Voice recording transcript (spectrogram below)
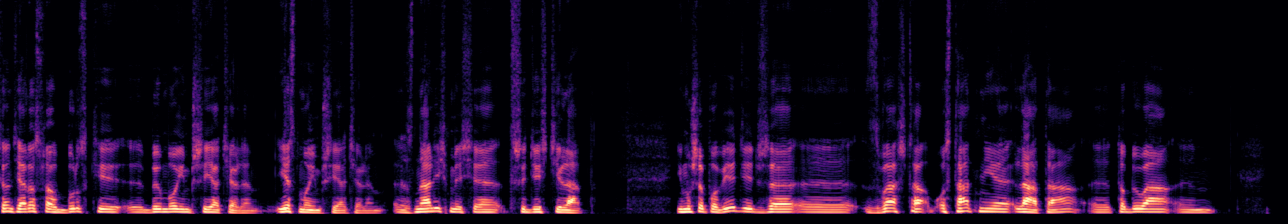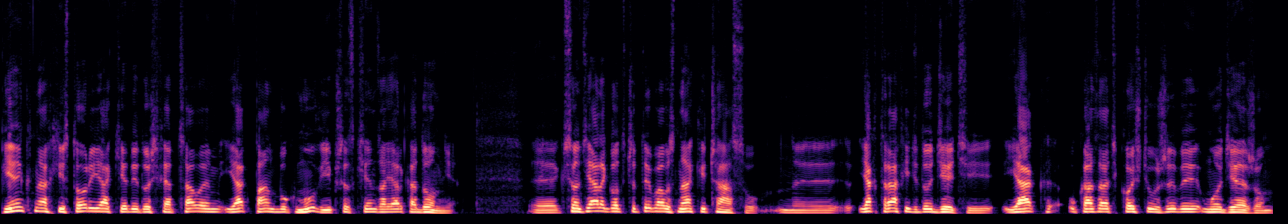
ksiądz Jarosław Burski y, był moim przyjacielem, jest moim przyjacielem. Znaliśmy się 30 lat. I muszę powiedzieć, że y, zwłaszcza ostatnie lata y, to była piękna historia, kiedy doświadczałem, jak Pan Bóg mówi przez księdza Jarka do mnie. E, ksiądz Jarek odczytywał znaki czasu, e, jak trafić do dzieci, jak ukazać Kościół żywy młodzieżom,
